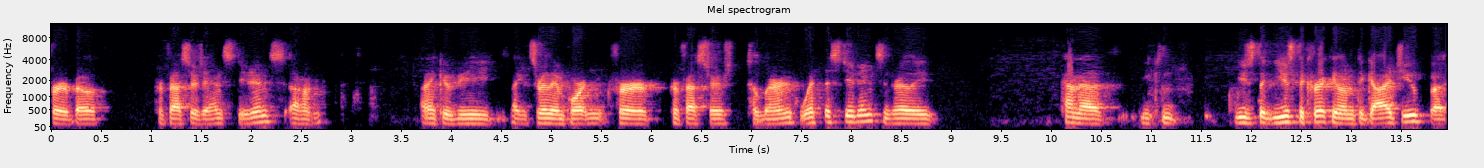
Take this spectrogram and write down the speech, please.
for both professors and students. Um, I think it would be like it's really important for professors to learn with the students and really kind of you can use the use the curriculum to guide you, but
